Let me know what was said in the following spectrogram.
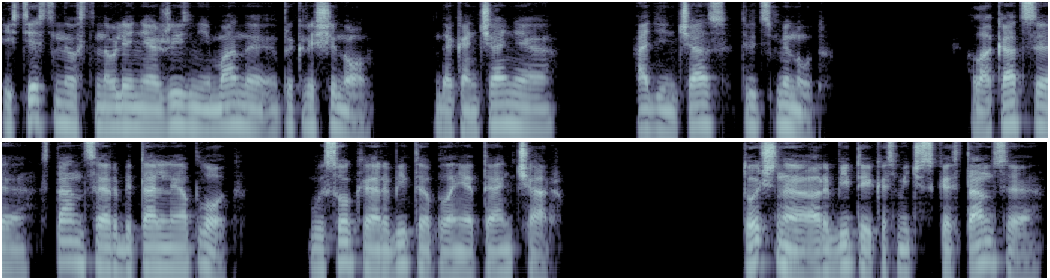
Естественное восстановление жизни и маны прекращено. До окончания 1 час 30 минут. Локация – станция орбитальный оплот. Высокая орбита планеты Анчар. Точно орбита и космическая станция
